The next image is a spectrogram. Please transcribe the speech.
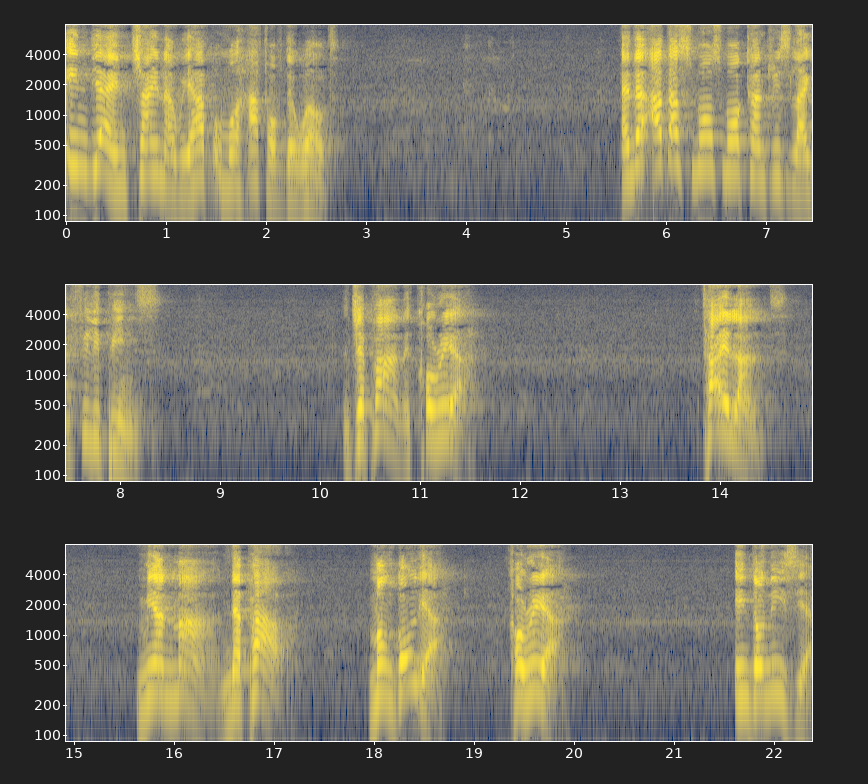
India and China, we have almost half of the world. And there are other small, small countries like Philippines, Japan, Korea, Thailand, Myanmar, Nepal, Mongolia, Korea, Indonesia.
